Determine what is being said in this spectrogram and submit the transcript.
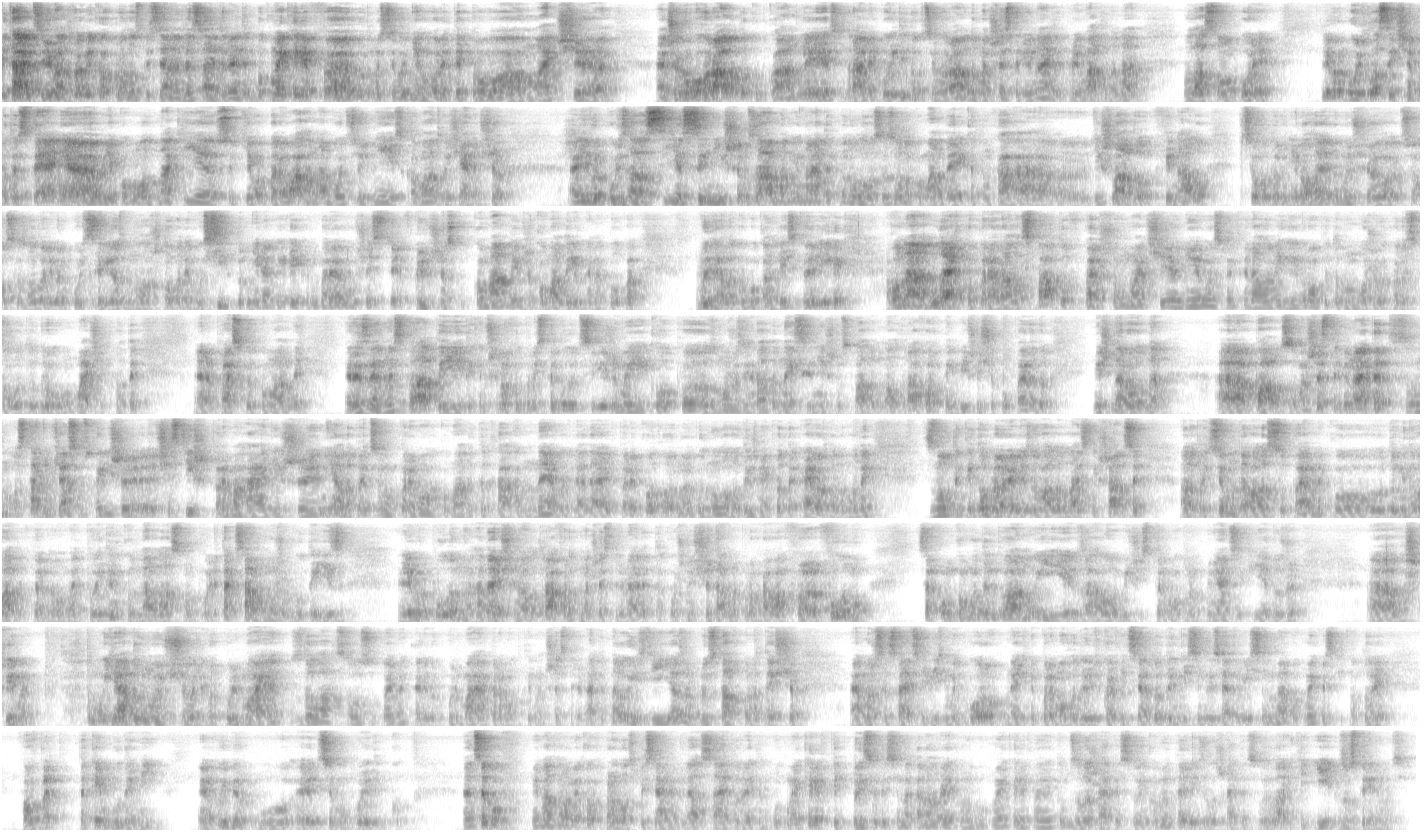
Вітаю, це Іван Гробіков, прогноз спеціально для сайту рейтинг букмекерів. Е, Будемо сьогодні говорити про матч е, чергового раунду Кубку Англії, центральний поєдинок цього раунду. Манчестер Юнайтед прийматиме на власному полі. Ліверпуль класичне протистояння, в якому, однак, є суттєва перевага на боці однієї з команд. Звичайно, що Ліверпуль зараз є сильнішим за Ман Юнайтед. Минулого сезону команда Еріка Тенхага е, дійшла до фіналу цього турніру, але я думаю, що цього сезону Ліверпуль серйозно налаштований в усіх турнірах, в яких він бере участь, включно з команди. Вже команда Юргена Клопа виграла Кубок англійської ліги. Вона легко переграла Спарту в першому матчі однієї восьмої фіналу Ліги Європи, тому може використовувати у другому матчі проти е, праської команди резервний склад. І таким чином футболісти будуть свіжими, і Клоп е, зможе зіграти найсильнішим складом на Олд Траффорд, тим більше, що попереду міжнародна е, пауза. Манчестер Юнайтед ну, останнім часом скоріше частіше перемагає, ніж ні, але при цьому перемоги команди Тенхага не виглядають переконливими. Минулого тижня проти Евертону вони знову таки добре реалізували власні шанси, але при цьому давали супернику домінувати в певний момент поєдинку на власному полі. Так само може бути і з Ліверпулем. Нагадаю, що на Олд Траффорд Манчестер Юнайтед також нещодавно програвав е, Фулему з рахунком 1-2. Ну і загалом більшість перемог манкунянців є дуже важкими. Тому я думаю, що Ліверпуль має здолати свого суперника, Ліверпуль має перемогти Манчестер Юнайтед на виїзді. І я зроблю ставку на те, що е, мерсисайці візьмуть гору. На їхню перемогу дають коефіцієнт 1,88 на букмекерській конторі Favbet. Таким буде мій е, вибір у е, цьому поєдинку. Е, Це був Іван Громіков, прогноз спеціально для сайту рейтинг букмекерів. Підписуйтеся на канал рейтингу букмекерів на YouTube, залишайте свої коментарі, залишайте свої лайки і зустрінемось.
